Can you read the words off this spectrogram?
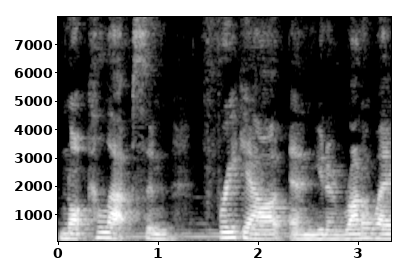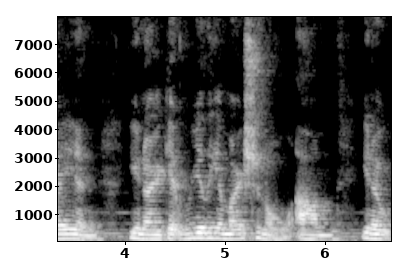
not collapse and freak out and you know run away and you know get really emotional. Um, you know,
